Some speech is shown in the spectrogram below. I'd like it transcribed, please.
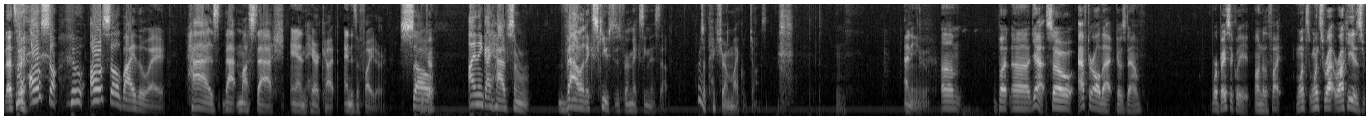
that's who also who also by the way has that mustache and haircut and is a fighter. So Okay. I think I have some valid excuses for mixing this up. Where's a picture of Michael Johnson? Anywho, Um, but uh, yeah. So after all that goes down, we're basically onto the fight. Once once Ro- Rocky is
